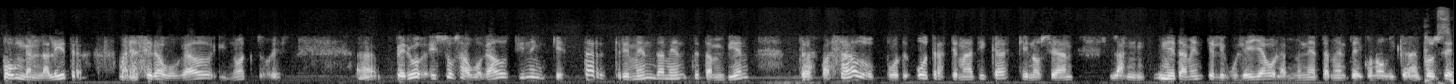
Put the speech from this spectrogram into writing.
pongan la letra, van a ser abogados y no actores. ¿Ah? pero esos abogados tienen que estar tremendamente también traspasados por otras temáticas que no sean las netamente leguleyas o las netamente económicas. Entonces,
